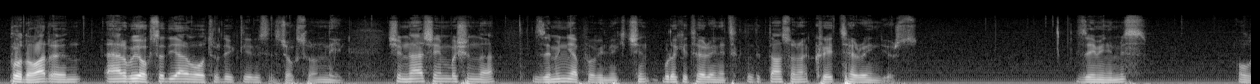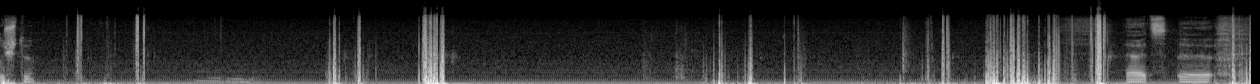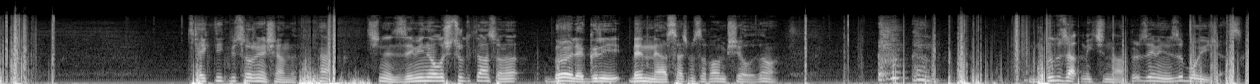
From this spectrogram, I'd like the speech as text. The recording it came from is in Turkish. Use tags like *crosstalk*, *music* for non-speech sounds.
Pro'da var. Ee, Eğer bu yoksa diğer Water'da yükleyebilirsiniz. Çok sorun değil. Şimdi her şeyin başında zemin yapabilmek için buradaki terrain'e tıkladıktan sonra create terrain diyoruz. Zeminimiz oluştu. Evet. eee, teknik bir sorun yaşandı. Ha, şimdi zemini oluşturduktan sonra böyle gri, bembeyaz, saçma sapan bir şey oldu mi? *coughs* Bunu düzeltmek için ne yapıyoruz? Zeminimizi boyayacağız.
